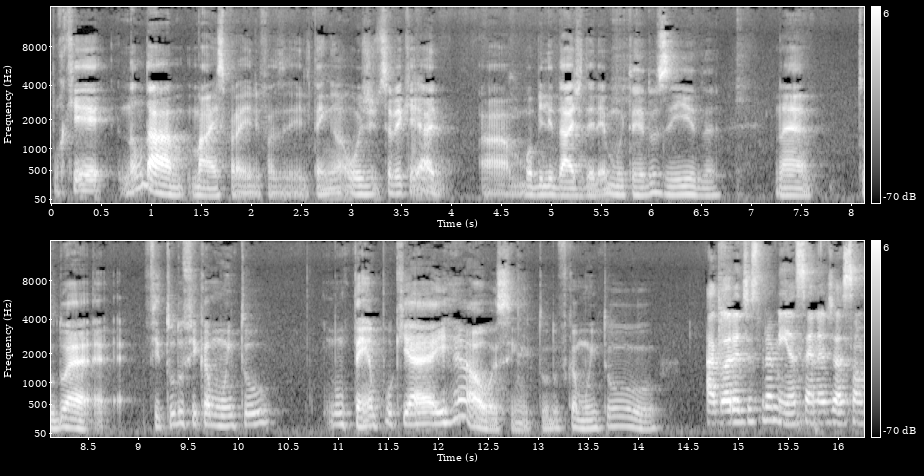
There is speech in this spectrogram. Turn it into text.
Porque não dá mais para ele fazer. Ele tem hoje você vê que a, a mobilidade dele é muito reduzida, né? Tudo é, é- é- tudo fica muito num tempo que é irreal, assim. Tudo fica muito Agora diz pra mim, a cena de ação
